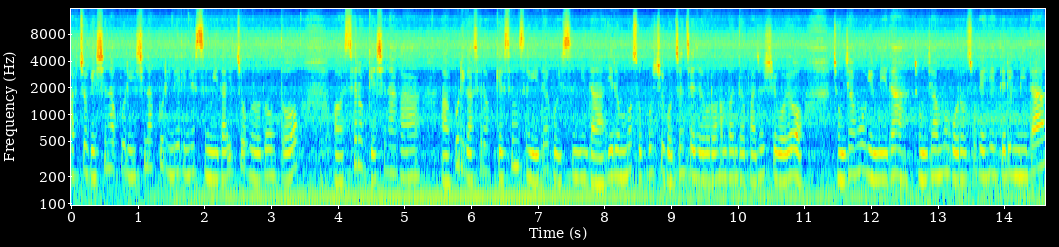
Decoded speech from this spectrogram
앞쪽에 신화 뿌리 신화 뿌리 내리냈습니다. 이쪽으로도 또 어, 새롭게 신화가 아, 뿌리가 새롭게 생성이 되고 있습니다. 이런 모습 보시고 전체적으로 한 번 더 봐주시고요. 종자목입니다. 종자목으로 소개해 드립니다.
